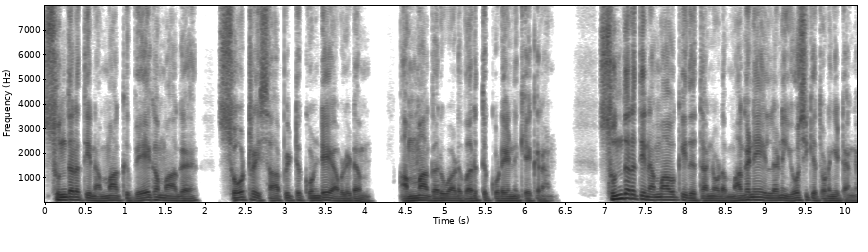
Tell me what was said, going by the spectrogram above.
சுந்தரத்தின் அம்மாக்கு வேகமாக சோற்றை சாப்பிட்டு கொண்டே அவளிடம் அம்மா கருவாடு வறுத்து கொடேன்னு கேட்கிறான் சுந்தரத்தின் அம்மாவுக்கு இது தன்னோட மகனே இல்லைன்னு யோசிக்க தொடங்கிட்டாங்க.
